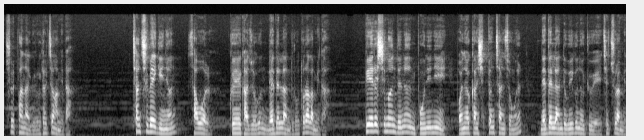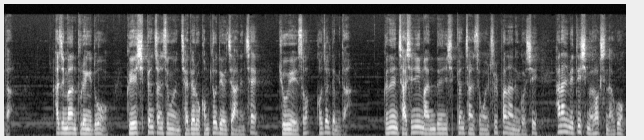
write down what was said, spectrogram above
출판하기로 결정합니다. 1702년 4월 그의 가족은 네덜란드로 돌아갑니다. 피에르 시먼드는 본인이 번역한 시편 찬송을 네덜란드 위그너 교회에 제출합니다. 하지만 불행히도 그의 시편 찬송은 제대로 검토되지 않은 채 교회에서 거절됩니다. 그는 자신이 만든 시편 찬송을 출판하는 것이 하나님의 뜻임을 확신하고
